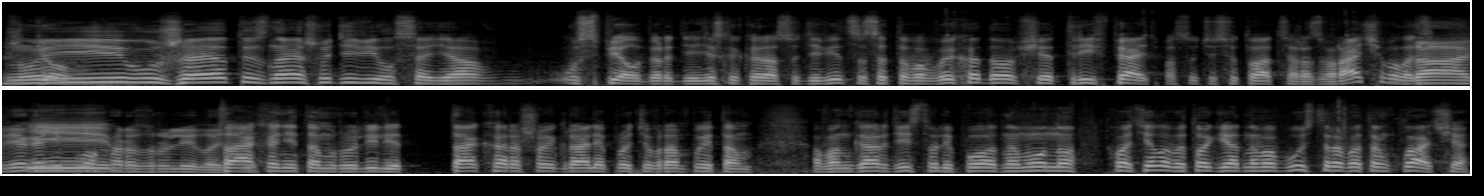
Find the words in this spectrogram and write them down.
Ждем. Ну и уже, ты знаешь, удивился я успел, вернее, несколько раз удивиться с этого выхода. Вообще 3 в 5, по сути, ситуация разворачивалась. Да, Вега и неплохо разрулила. Так здесь. они там рулили, так хорошо играли против рампы. Там Авангар действовали по одному, но хватило в итоге одного бустера в этом clutch е.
